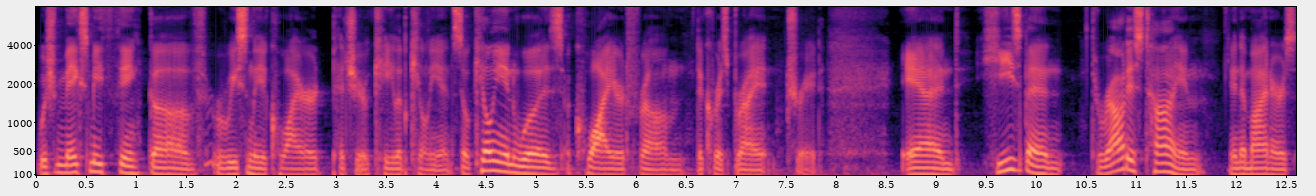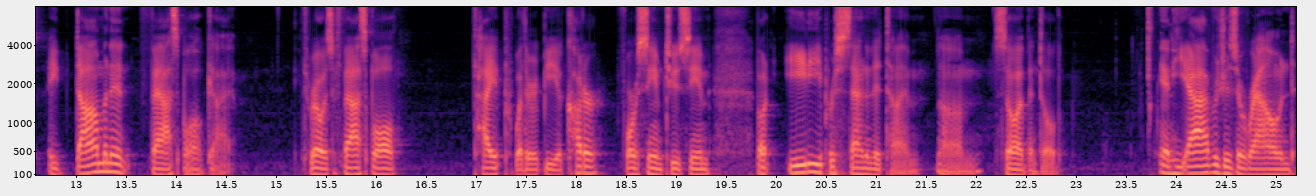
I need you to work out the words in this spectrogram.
Which makes me think of recently acquired pitcher Caleb Killian. So Killian was acquired from the Kris Bryant trade, and he's been throughout his time in the minors a dominant fastball guy. He throws a fastball type, whether it be a cutter, four seam, two seam, about 80% of the time. Um, so I've been told and he averages around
